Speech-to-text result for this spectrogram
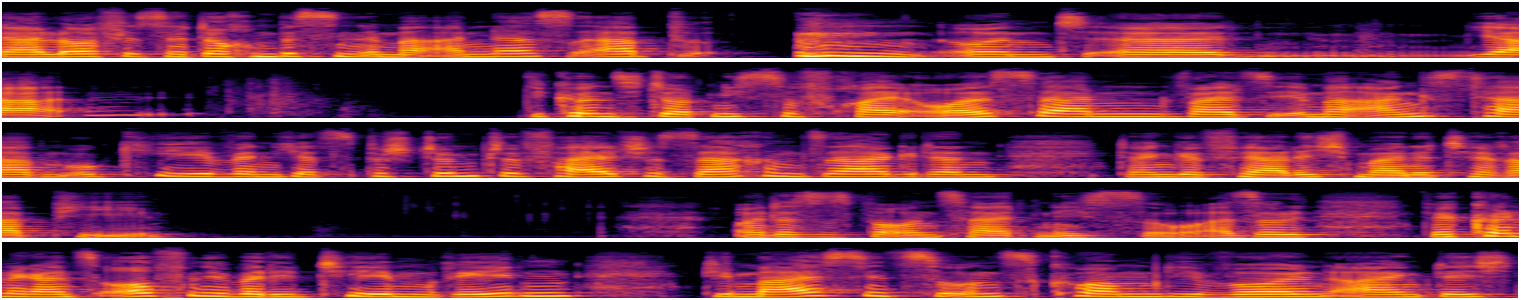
da läuft es ja doch ein bisschen immer anders ab. Und äh, ja, die können sich dort nicht so frei äußern, weil sie immer Angst haben, okay, wenn ich jetzt bestimmte falsche Sachen sage, dann, dann gefährde ich meine Therapie. Und das ist bei uns halt nicht so. Also wir können ganz offen über die Themen reden. Die meisten, die zu uns kommen, die wollen eigentlich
